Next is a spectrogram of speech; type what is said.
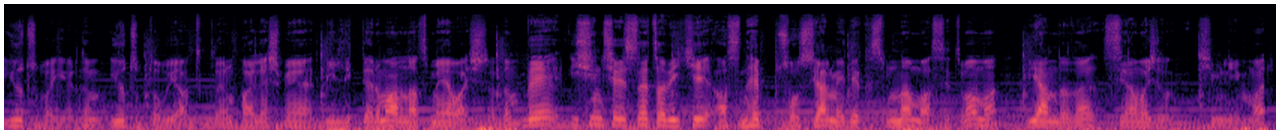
YouTube'a girdim. YouTube'da bu yaptıklarımı paylaşmaya, bildiklerimi anlatmaya başladım ve işin içerisine tabii ki aslında hep sosyal medya kısmından bahsettim ama bir yanda da sinemacılık kimliğim var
